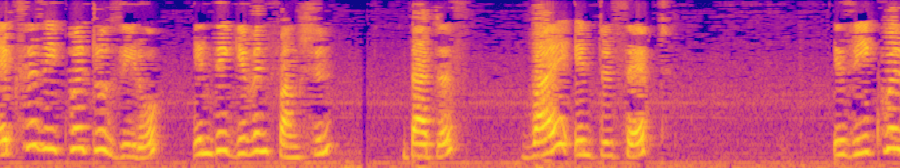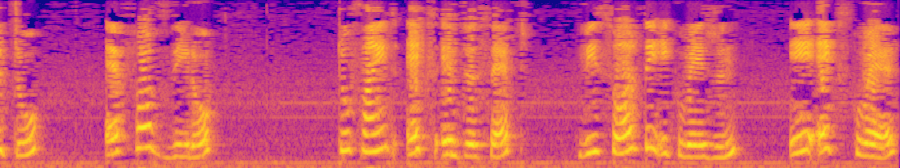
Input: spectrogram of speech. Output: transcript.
x is equal to 0 in the given function that is y-intercept is equal to f of 0. To find x-intercept, we solve the equation ax square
